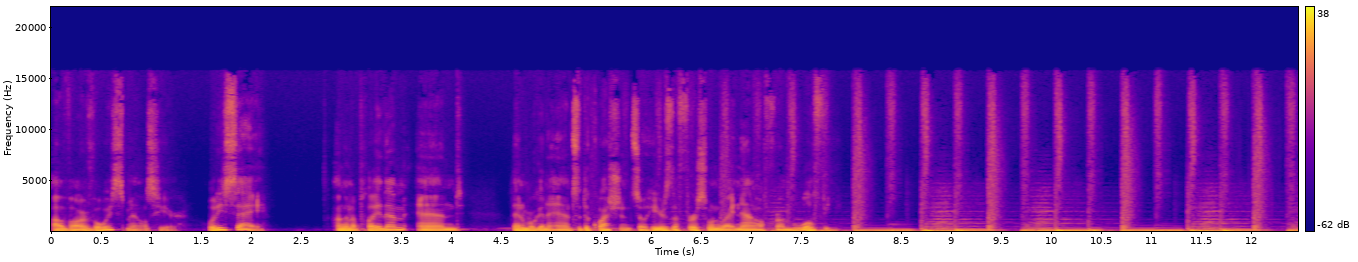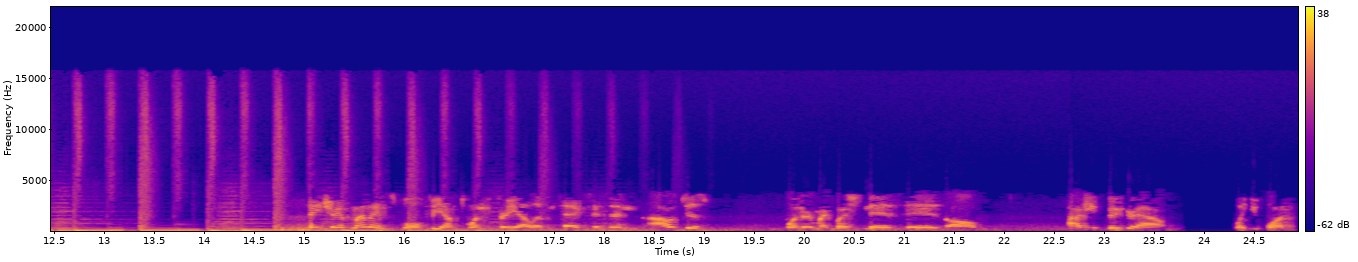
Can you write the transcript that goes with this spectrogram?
of our voicemails here? What do you say? I'm going to play them and then we're going to answer the question. So here's the first one right now from Wolfie. Hey Trip, my name's Wolfie. I'm 23. I live in Texas, and I was just wondering. My question is, is um, how do you figure out what you want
